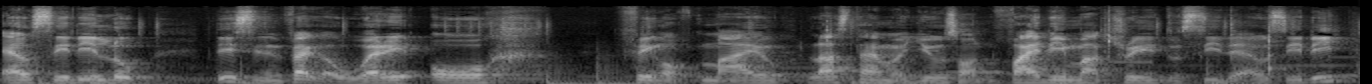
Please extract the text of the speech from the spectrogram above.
LCD loupe. This is in fact a very old thing of mine. Last time I used on 5D Mark III to see the LCD.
